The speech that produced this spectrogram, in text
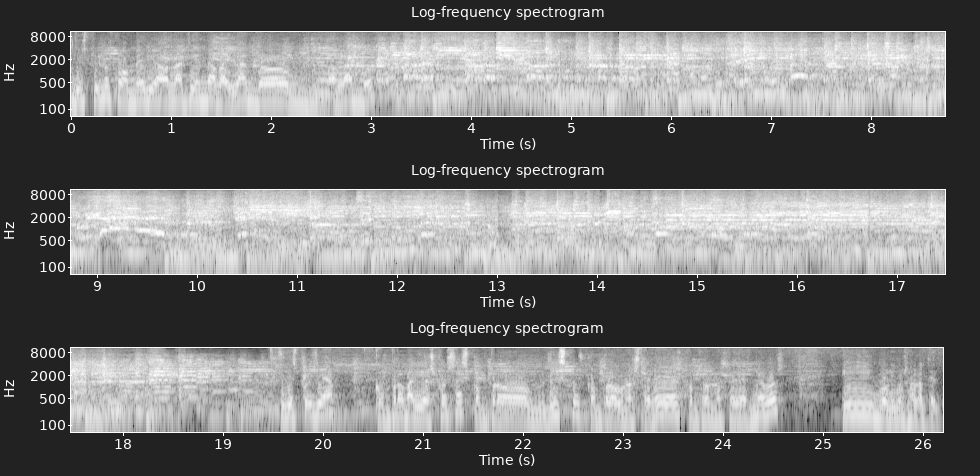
y estuvimos como media hora en la tienda bailando, hablando. Y después ya compró varias cosas, compró discos, compró unos CDs, compró unos CDs nuevos y volvimos al hotel.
